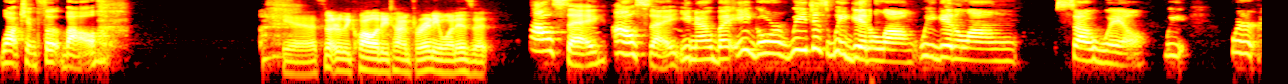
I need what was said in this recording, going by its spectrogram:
watching football. Yeah, it's not really quality time for anyone, is it? I'll say, I'll say, you know, but Igor, we just we get along. We get along so well. We we're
